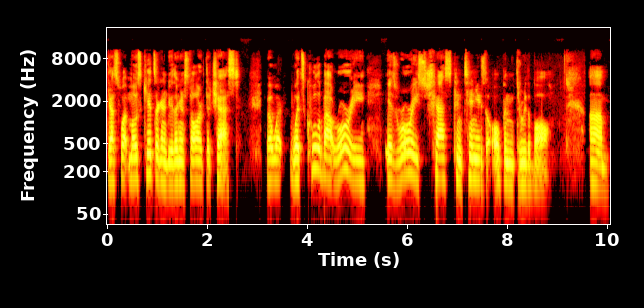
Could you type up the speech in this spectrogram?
guess what most kids are going to do? They're going to stall out their chest. But what, what's cool about Rory is Rory's chest continues to open through the ball. Um,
